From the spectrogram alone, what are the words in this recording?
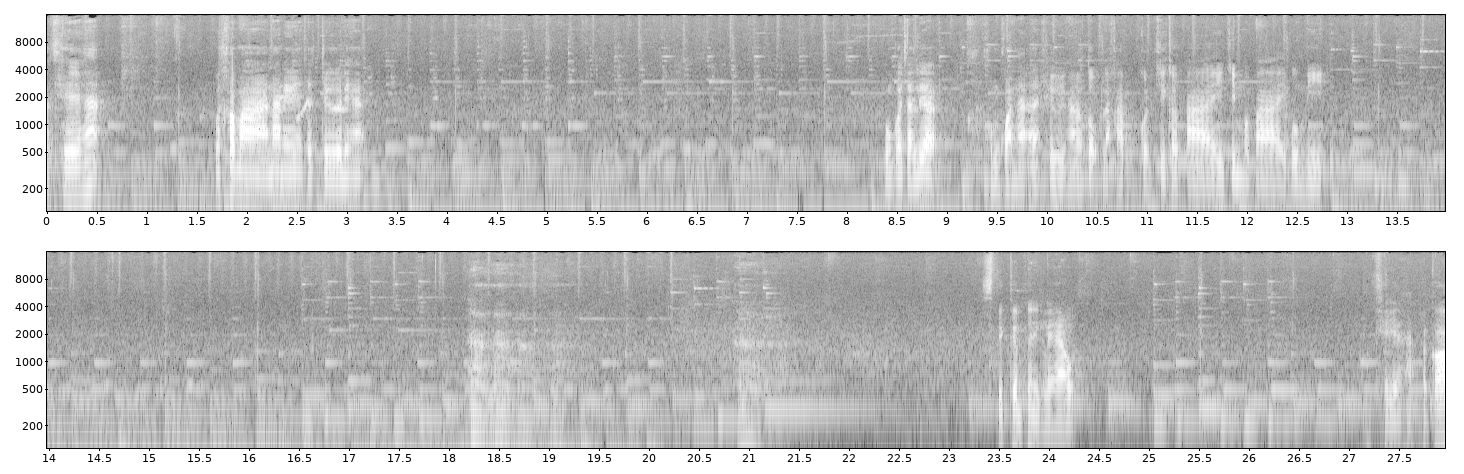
โอเคฮะเมื่อเข้ามาหน้านี้จะเจอเนี่ยฮะผมก็จะเลือกผมก่อนนะคือนาโตะนะครับ กดคลิกเข้าไปจิ้มเข้าไปปุ่มนี้ สติ๊กเกอร์เพิ่มอีกแล้ว โอเคนะฮะแล้วก็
